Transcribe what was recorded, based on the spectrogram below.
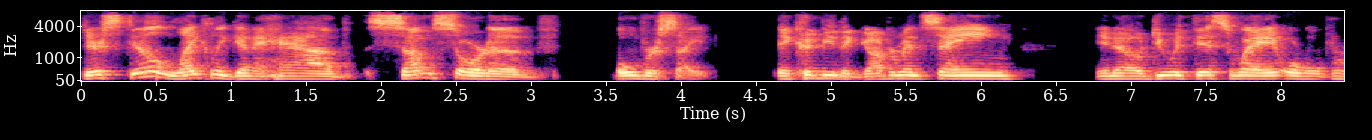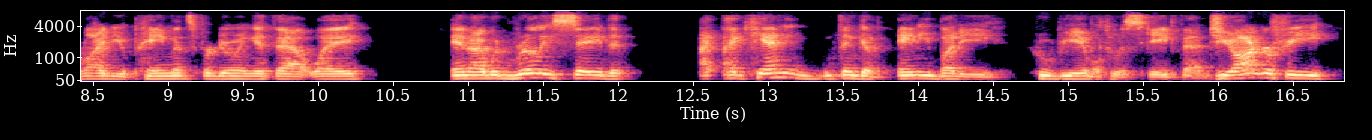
they're still likely going to have some sort of oversight. It could be the government saying you know do it this way or we'll provide you payments for doing it that way. And i would really say that i, I can't even think of anybody who'd be able to escape that. Geography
